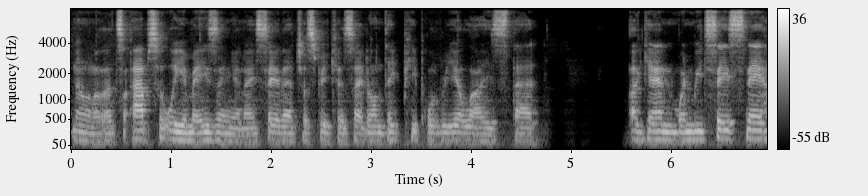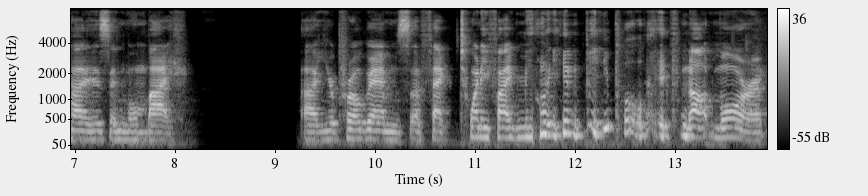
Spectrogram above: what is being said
No no that's absolutely amazing and i say that just because i don't think people realize that again when we say sneha is in mumbai uh, your programs affect 25 million people if not more.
